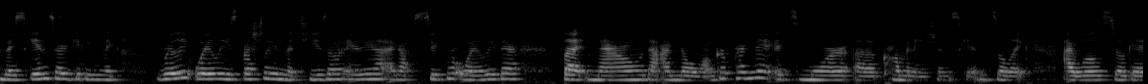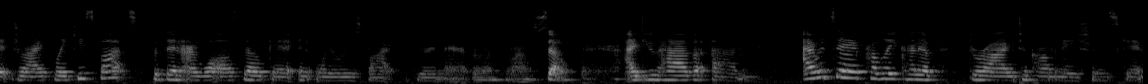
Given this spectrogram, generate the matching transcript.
my skin started getting like really oily especially in the T-zone area. I got super oily there but now that I'm no longer pregnant it's more of combination skin. So like I will still get dry flaky spots but then I will also get an oily spot here and there every once in a while. So I do have um, I would say probably kind of dry to combination skin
